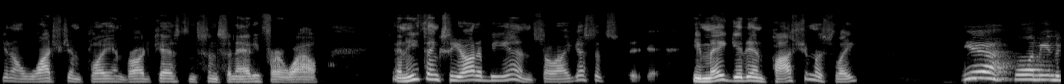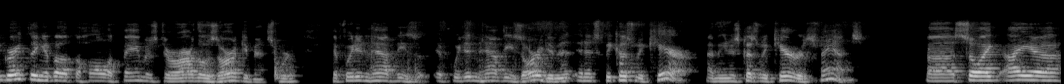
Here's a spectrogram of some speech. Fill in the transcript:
you know watched him play and broadcast in Cincinnati for a while, and he thinks he ought to be in. So I guess it's he may get in posthumously. Yeah, well, I mean, the great thing about the Hall of Fame is there are those arguments where if we didn't have these, if we didn't have these arguments, and it's because we care. I mean, it's because we care as fans. Uh, so I, I, uh,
